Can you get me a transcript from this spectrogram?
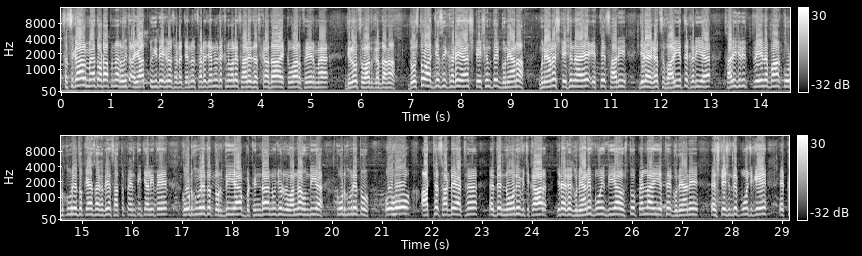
ਸਤਿ ਸ਼੍ਰੀ ਅਕਾਲ ਮੈਂ ਤੁਹਾਡਾ ਆਪਣਾ ਰੋਹਿਤ ਆਜ਼ਾਦ ਤੁਸੀਂ ਦੇਖ ਰਹੇ ਹੋ ਸਾਡਾ ਚੈਨਲ ਸਾਡਾ ਚੈਨਲ ਦੇਖਣ ਵਾਲੇ ਸਾਰੇ ਦਰਸ਼ਕਾਂ ਦਾ ਇੱਕ ਵਾਰ ਫੇਰ ਮੈਂ ਦਿਲੋਂ ਸਵਾਗਤ ਕਰਦਾ ਹਾਂ ਦੋਸਤੋ ਅੱਜ ਅਸੀਂ ਖੜੇ ਆ ਸਟੇਸ਼ਨ ਤੇ ਗੁਨਿਆਣਾ ਗੁਨਿਆਣਾ ਸਟੇਸ਼ਨ ਹੈ ਇਹ। ਇੱਥੇ ਸਾਰੀ ਜਿਹੜਾ ਹੈਗਾ ਸਵਾਰੀ ਇੱਥੇ ਖੜੀ ਹੈ ਸਾਰੀ ਜਿਹੜੀ ਟ੍ਰੇਨ ਆਪਾਂ ਕੋਟਕਪੂਰੇ ਤੋਂ ਕਹਿ ਸਕਦੇ ਆ 7:35 40 ਤੇ ਕੋਟਕਪੂਰੇ ਤੋਂ ਤੁਰਦੀ ਆ ਬਠਿੰਡਾ ਨੂੰ ਜੋ ਰਵਾਨਾ ਹੁੰਦੀ ਆ ਕੋਟਕਪੂਰੇ ਤੋਂ ਉਹ 8 8:30 ਦੇ 9 ਦੇ ਵਿਚਕਾਰ ਜਿਹੜਾ ਹੈਗਾ ਗੁਨਿਆਣੇ ਪਹੁੰਚਦੀ ਆ। ਉਸ ਤੋਂ ਪਹਿਲਾਂ ਹੀ ਇੱਥੇ ਗੁਨਿਆਣੇ ਸਟੇਸ਼ਨ ਤੇ ਪਹੁੰਚ ਕੇ ਇੱਕ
